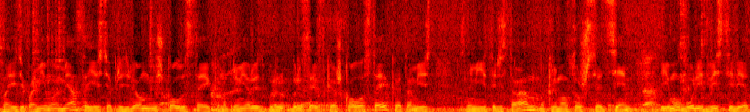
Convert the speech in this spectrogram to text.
Смотрите, помимо мяса есть определенные школы стейка. Например, есть брю- брюссельская школа стейка, там есть знаменитый ресторан на Клемансо 67, Да. и ему более 200 лет.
